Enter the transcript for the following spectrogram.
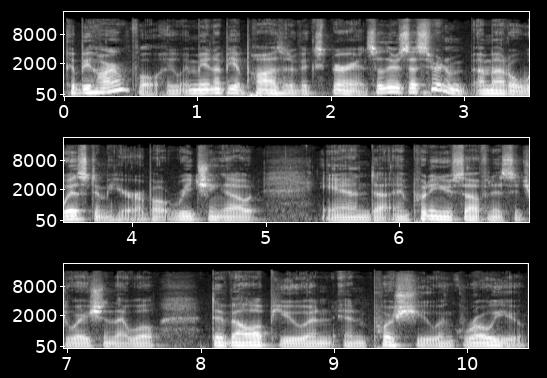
could be harmful. It may not be a positive experience. So there's a certain amount of wisdom here about reaching out and uh, and putting yourself in a situation that will develop you and, and push you and grow you.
